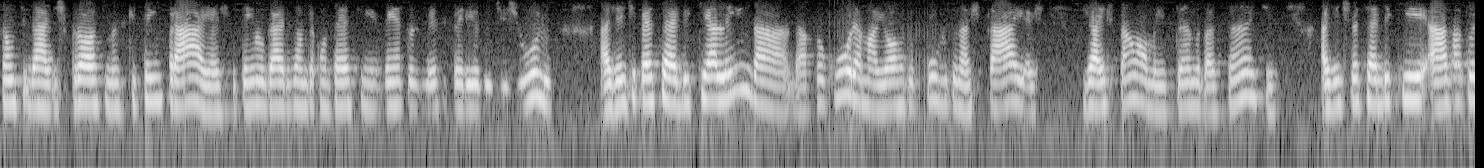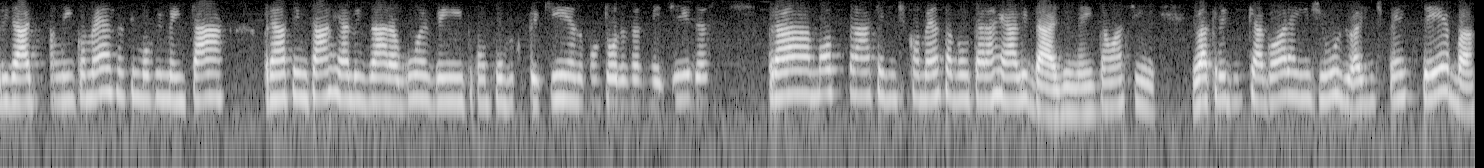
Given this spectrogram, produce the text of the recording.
são cidades próximas, que têm praias, que têm lugares onde acontecem eventos nesse período de julho, a gente percebe que além da, da procura maior do público nas praias, já estão aumentando bastante, a gente percebe que as autoridades também começam a se movimentar para tentar realizar algum evento com público pequeno, com todas as medidas, para mostrar que a gente começa a voltar à realidade, né? Então, assim, eu acredito que agora em julho a gente perceba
